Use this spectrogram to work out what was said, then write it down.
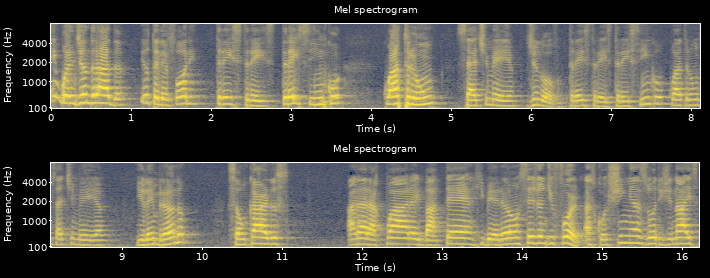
Em Banho de Andrada. E o telefone 3335 4176. De novo, 3335 4176. E lembrando, São Carlos, Araraquara, Ibaté, Ribeirão, seja onde for, as coxinhas originais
